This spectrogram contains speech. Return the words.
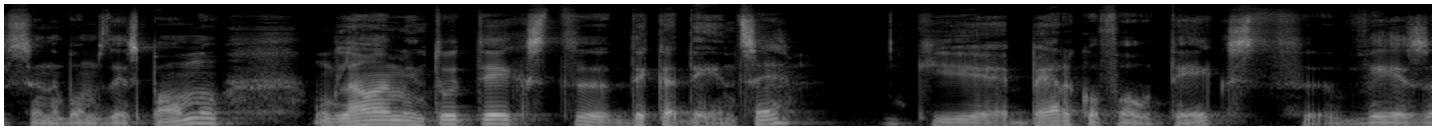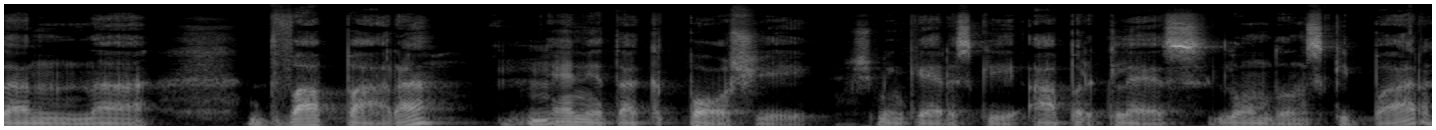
se ne bom zdaj spomnil. V glavnem in to je tekst Dekadence ki je Berkofov tekst, vezan na dva para. -huh. En je tak poši, šminkerski, upper class, londonski par,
